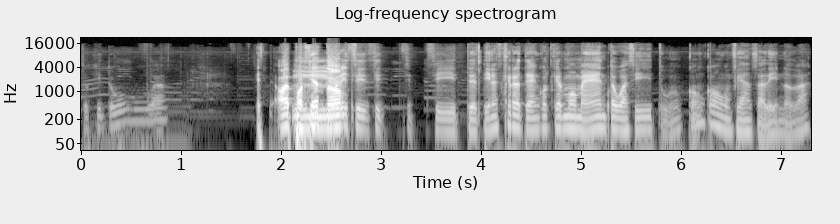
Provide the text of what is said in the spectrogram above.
¿Tú, aquí, tú? Este, oye, por cierto, No. Si, si, si, si te tienes que retirar en cualquier momento o así, tú con confianza dinos, ¿va?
